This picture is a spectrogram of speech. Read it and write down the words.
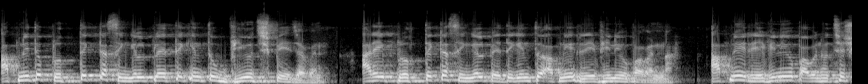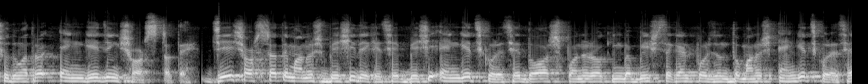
আপনি তো প্রত্যেকটা সিঙ্গেল প্লেতে কিন্তু ভিউজ পেয়ে যাবেন। আর এই প্রত্যেকটা সিঙ্গেল প্লেতে কিন্তু আপনি রেভিনিউ পাবেন না। আপনি রেভিনিউ পাবেন হচ্ছে শুধুমাত্র এঙ্গেজিং শর্টসটাতে যে শর্টসটাতে মানুষ বেশি দেখেছে, বেশি এঙ্গেজ করেছে, দশ, পনেরো কিংবা বিশ সেকেন্ড পর্যন্ত মানুষ এঙ্গেজ করেছে,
